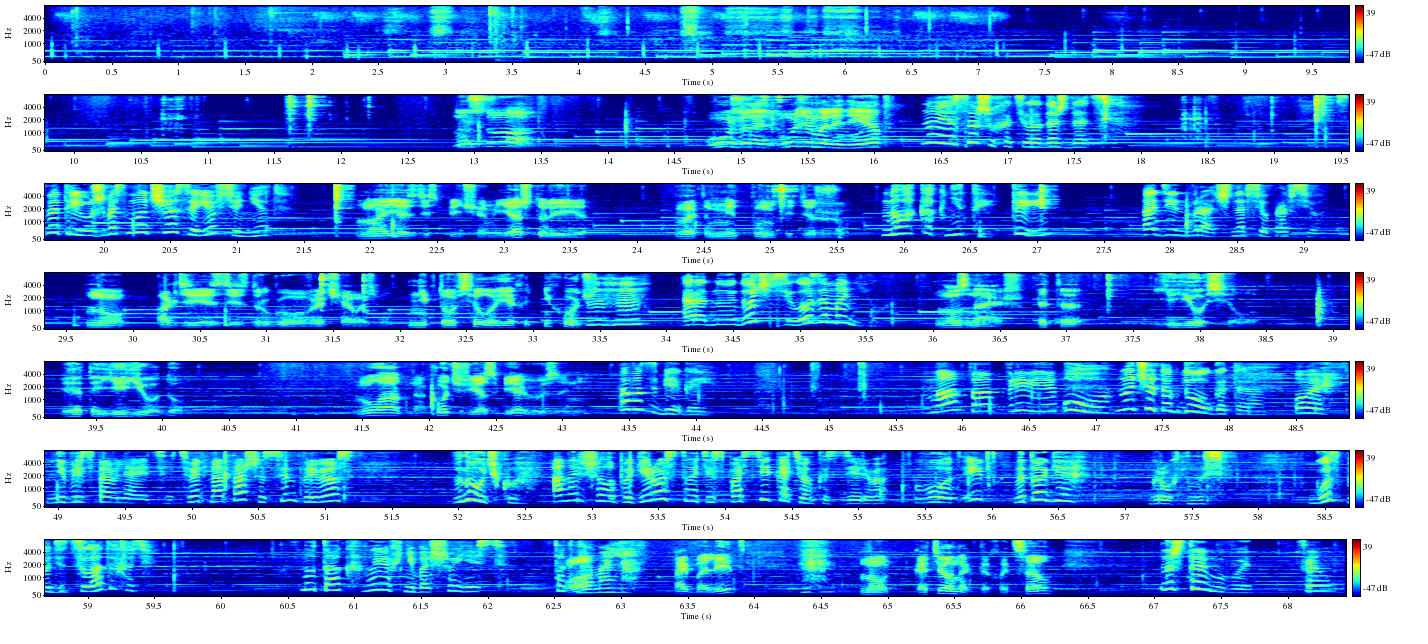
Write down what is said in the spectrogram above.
Ну что, ужинать будем или нет? Сашу хотела дождаться. Смотри, уж восьмой час, а ее все нет. Ну а я здесь при чем? Я что ли ее в этом медпункте держу? Ну, а как не ты? Ты один врач на все про все. Ну, а где я здесь другого врача возьму? Никто в село ехать не хочет. Угу. А родную дочь в село заманил. Ну, знаешь, это ее село. Это ее дом. Ну ладно, хочешь, я сбегаю за ней? А вот сбегай. Мам, пап, привет. О, ну что так долго-то? Ой, не представляете. Тетя Наташа сын привез внучку. Она решила погеройствовать и спасти котенка с дерева. Вот, и в итоге грохнулась. Господи, цела ты хоть? Ну так, вывих небольшой есть. Так О. нормально. Ай, болит? Ну, котенок-то хоть цел? Ну что ему будет? Цел.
